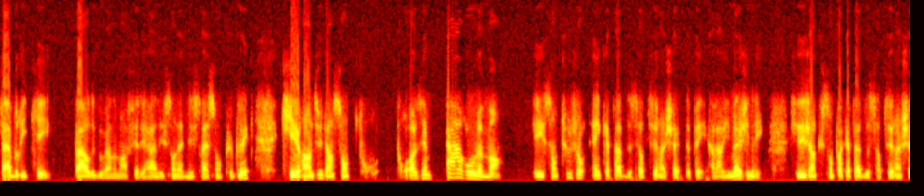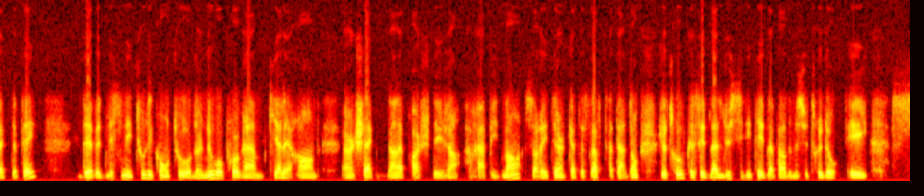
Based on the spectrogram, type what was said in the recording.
fabriquée par le gouvernement fédéral et son administration publique, qui est rendu dans son troisième parlement et ils sont toujours incapables de sortir un chèque de paix. Alors imaginez, si les gens qui ne sont pas capables de sortir un chèque de paix devaient dessiner tous les contours d'un nouveau programme qui allait rendre un chèque dans la poche des gens rapidement, ça aurait été une catastrophe totale. Donc, je trouve que c'est de la lucidité de la part de M. Trudeau. Et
